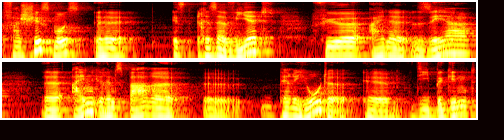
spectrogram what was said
Faschismus äh, ist reserviert für eine sehr äh, eingrenzbare äh, Periode, äh, die beginnt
